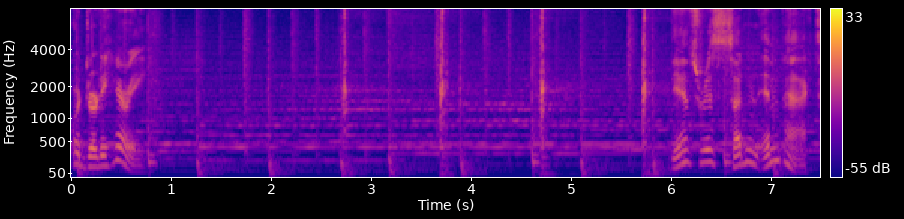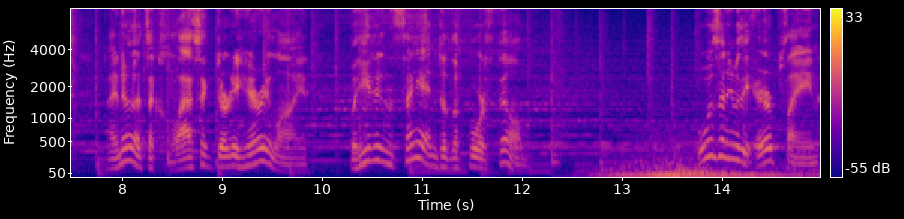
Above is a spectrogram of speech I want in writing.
or Dirty Harry? The answer is Sudden Impact. I know that's a classic Dirty Harry line, but he didn't say it until the fourth film. What was the name of the airplane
